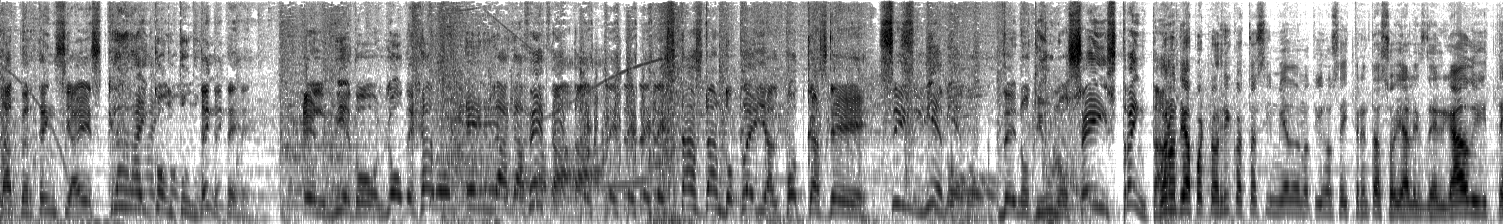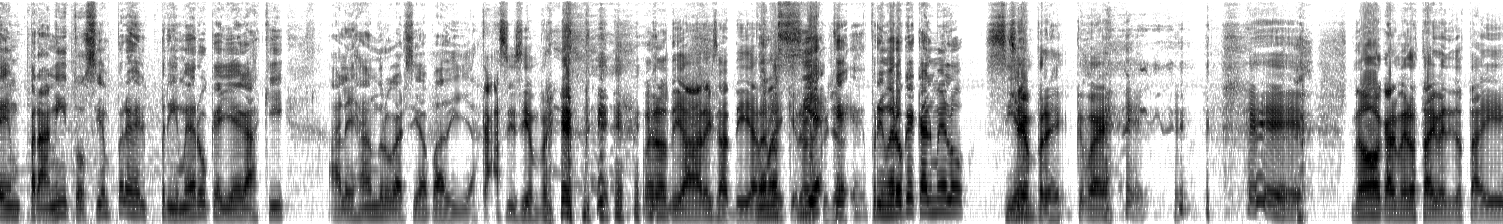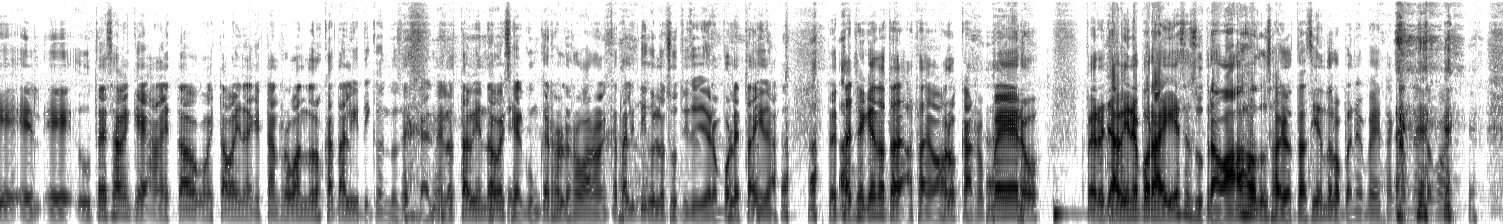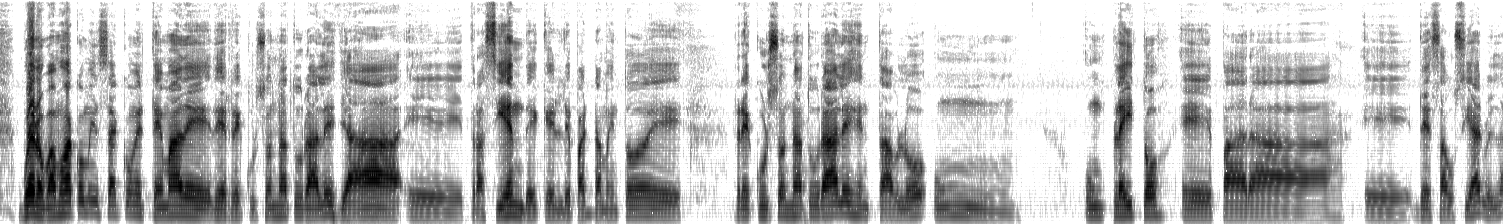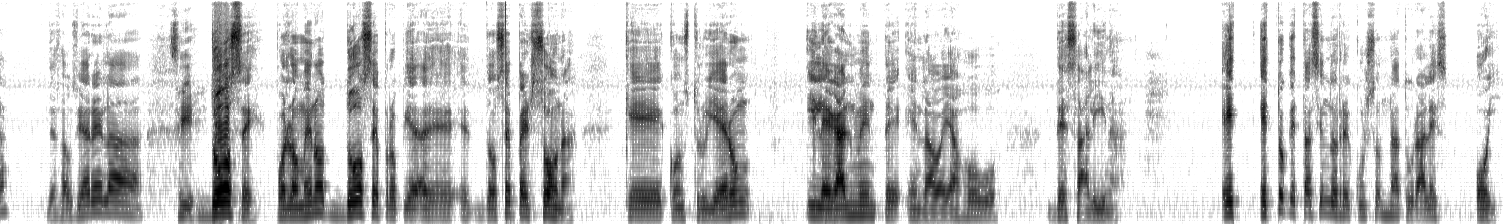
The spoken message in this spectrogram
La advertencia es clara y contundente. El miedo lo dejaron en la gaveta. Le, le- le estás dando play al podcast de Sin, miedo, de Noti1630. Buenos días, Puerto Rico. Esto es Sin Miedo, Noti 630. Soy Alex Delgado y tempranito, siempre es el primero que llega aquí, Alejandro García Padilla. Casi siempre. Buenos días, Alex, a ti, al Bueno, país que que- primero que Carmelo, siempre. Siempre. No, Carmelo está ahí, bendito está ahí. Eh, ustedes saben que han estado con esta vaina que están robando los catalíticos. Entonces, Carmelo está viendo a ver si algún carro le robaron el catalítico y lo sustituyeron por la estadidad. Entonces, está chequeando hasta, debajo de los carros. Pero, pero ya viene por ahí, ese es su trabajo, tú sabes, lo está haciendo. Los PNP están contentos con él. Bueno, vamos a comenzar con el tema de, de recursos naturales. Ya eh, trasciende que el Departamento de Recursos Naturales entabló un, un pleito eh, para eh, desahuciar, ¿verdad? Desahuciar es la... Sí. 12, por lo menos 12, propie- eh, eh, 12 personas que construyeron ilegalmente en la Bahía Jobo de Salinas. Es- Esto que está haciendo Recursos Naturales hoy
